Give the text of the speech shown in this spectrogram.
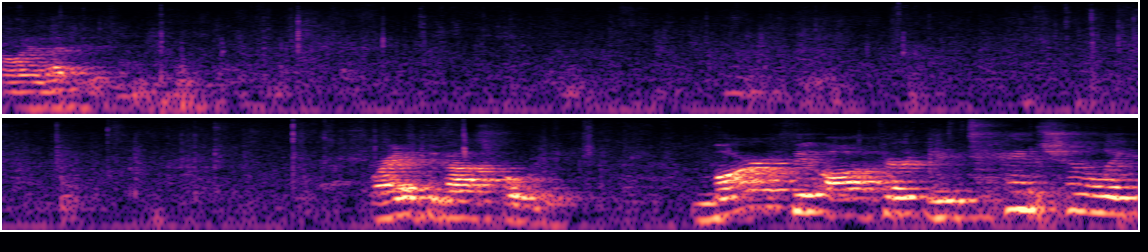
Oh, I left it. Right at the gospel reading. Mark, the author, intentionally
